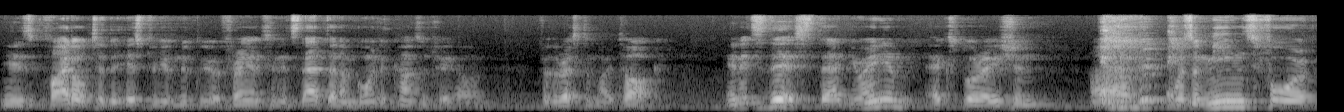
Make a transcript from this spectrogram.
is vital to the history of nuclear France, and it's that that I'm going to concentrate on for the rest of my talk. And it's this that uranium exploration uh, was a means for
